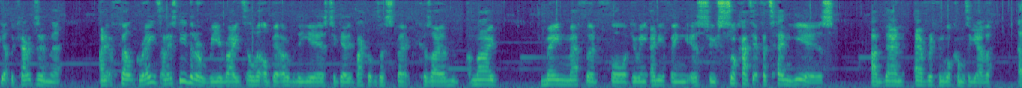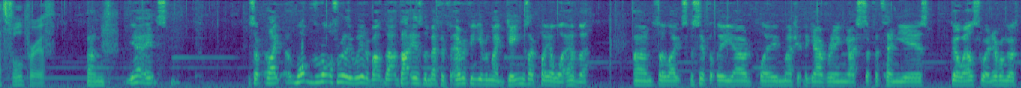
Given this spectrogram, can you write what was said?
get the characters in there. And it felt great, and it's needed a rewrite a little bit over the years to get it back up to spec because I my main method for doing anything is to suck at it for ten years, and then everything will come together. That's foolproof. And yeah, it's so like what what's really weird about that that is the method for everything, even like games I play or whatever. And so like specifically, I would play Magic the Gathering. I stuck for ten years, go elsewhere, and everyone goes,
